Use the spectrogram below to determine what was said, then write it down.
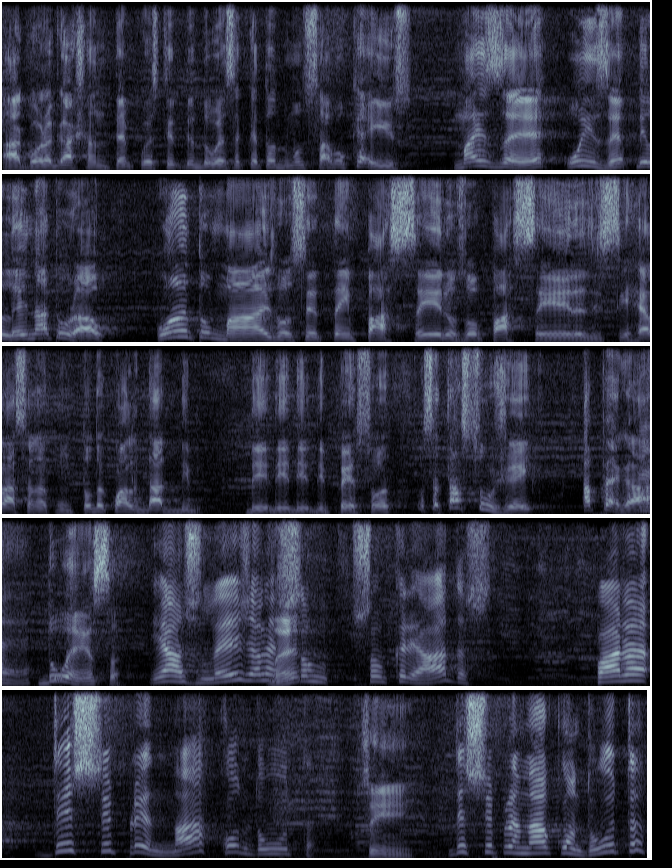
agora gastando tempo com esse tipo de doença, porque todo mundo sabe o que é isso. Mas é um exemplo de lei natural. Quanto mais você tem parceiros ou parceiras e se relaciona com toda qualidade de, de, de- de- pessoas, você está sujeito a pegar É. doença. E as leis, elas Né? são, são criadas para disciplinar a conduta. Sim, Disciplinar a conduta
